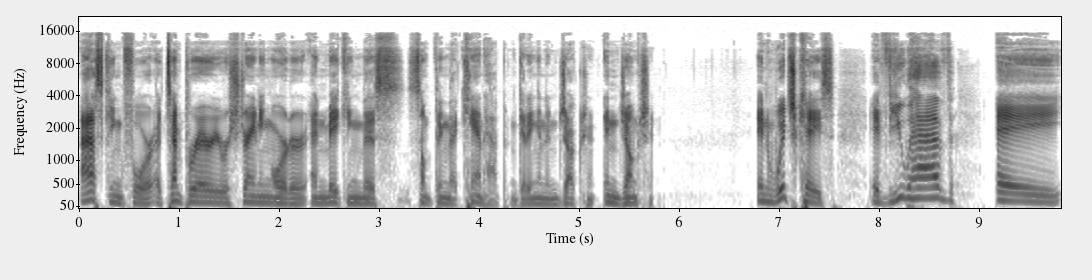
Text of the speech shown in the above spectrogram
asking for a temporary restraining order and making this something that can happen, getting an injunction injunction. In which case, if you have a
